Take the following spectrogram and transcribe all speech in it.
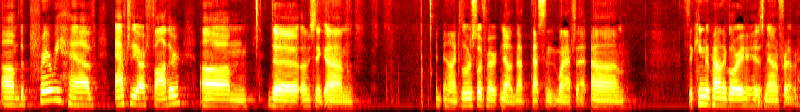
um, the prayer we have after the Our Father. Um, the let me think. Um, uh, deliver us from no, not, that's the one after that. Um, the kingdom, the power, and the glory is now and forever.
